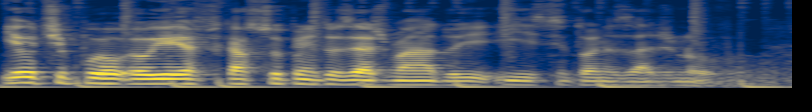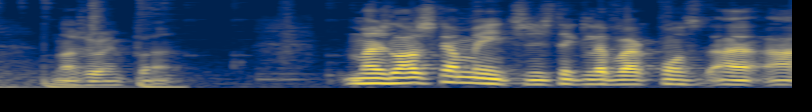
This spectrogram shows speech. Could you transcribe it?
eu, tipo, eu, eu ia ficar super entusiasmado e, e sintonizar de novo na Jovem Pan. Mas, logicamente, a gente tem que levar a a-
